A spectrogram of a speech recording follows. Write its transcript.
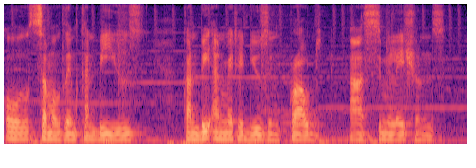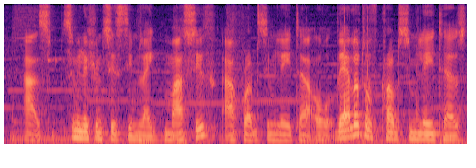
or some of them can be used, can be animated using crowd uh, simulations, uh, simulation system like Massive uh, Crowd Simulator, or there are a lot of crowd simulators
